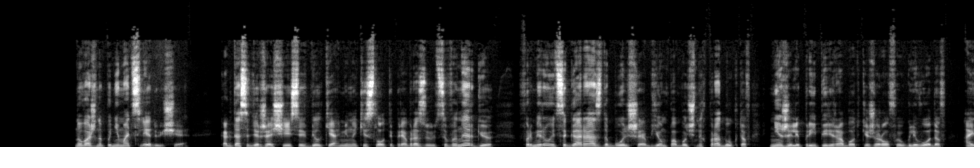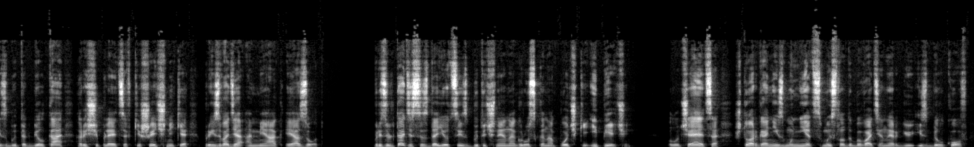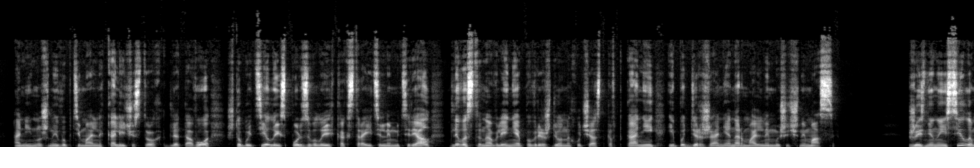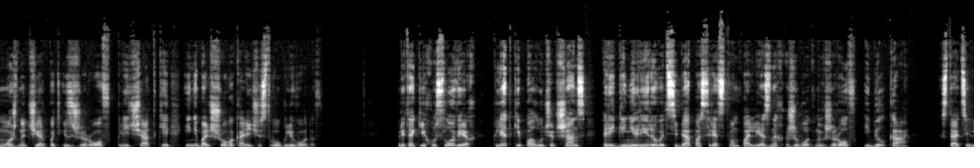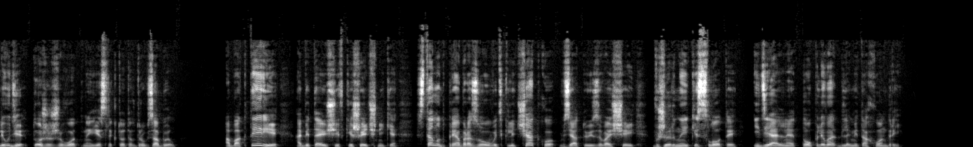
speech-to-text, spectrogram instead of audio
Но важно понимать следующее. Когда содержащиеся в белке аминокислоты преобразуются в энергию, формируется гораздо больший объем побочных продуктов, нежели при переработке жиров и углеводов, а избыток белка расщепляется в кишечнике, производя аммиак и азот. В результате создается избыточная нагрузка на почки и печень. Получается, что организму нет смысла добывать энергию из белков, они нужны в оптимальных количествах для того, чтобы тело использовало их как строительный материал для восстановления поврежденных участков тканей и поддержания нормальной мышечной массы. Жизненные силы можно черпать из жиров, клетчатки и небольшого количества углеводов. При таких условиях клетки получат шанс регенерировать себя посредством полезных животных жиров и белка. Кстати, люди тоже животные, если кто-то вдруг забыл. А бактерии, обитающие в кишечнике, станут преобразовывать клетчатку, взятую из овощей, в жирные кислоты, идеальное топливо для митохондрий.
